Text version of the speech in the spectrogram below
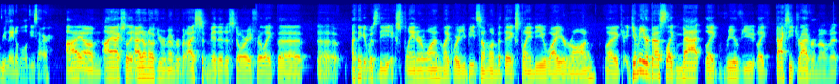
relatable these are i um i actually i don't know if you remember but i submitted a story for like the uh I think it was the explainer one, like where you beat someone, but they explain to you why you're wrong. Like, give me your best, like Matt, like rear view, like backseat driver moment.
